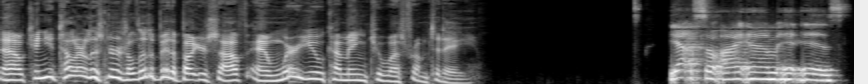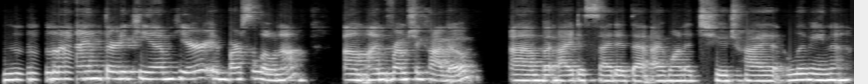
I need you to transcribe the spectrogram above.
Now, can you tell our listeners a little bit about yourself and where you coming to us from today? Yeah, so I am. It is 9:30 p.m. here in Barcelona. Um, I'm from Chicago, um, but I decided that I wanted to try living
